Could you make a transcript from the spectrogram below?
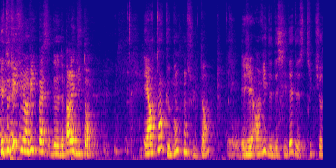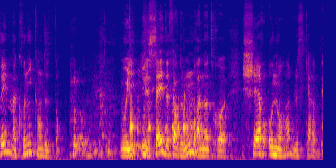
j'ai tout de suite eu envie de, passer- de- de parler du temps. Et en tant que bon consultant, j'ai envie de décider de structurer ma chronique en deux temps. Oui, j'essaye de faire de l'ombre à notre euh, cher honorable Scarabée.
